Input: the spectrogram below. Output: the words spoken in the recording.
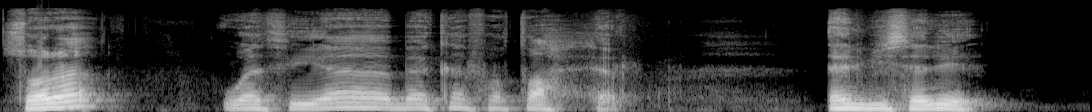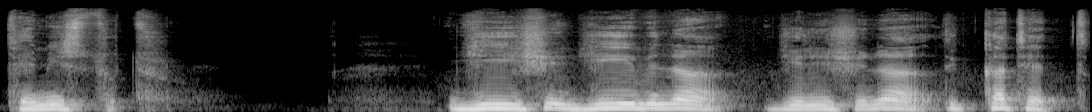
Sonra ve thiyâbeke fetahhir. Elbiseni temiz tut. Giyişi, giyimine, girişine dikkat et.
